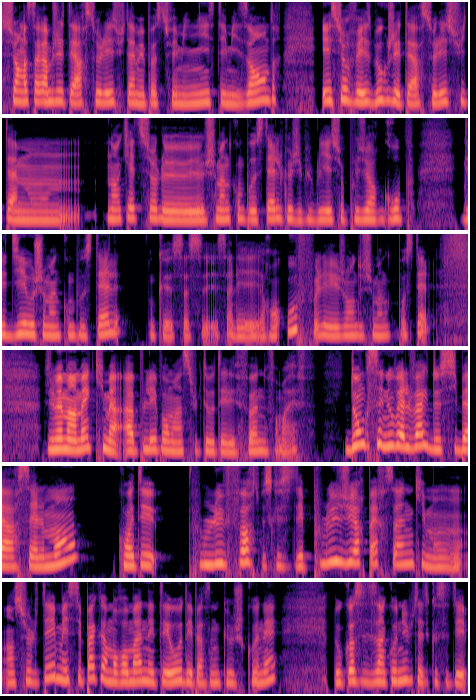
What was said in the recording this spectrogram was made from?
sur Instagram, j'étais harcelée suite à mes posts féministes et misandres. Et sur Facebook, j'étais harcelée suite à mon enquête sur le chemin de Compostelle que j'ai publié sur plusieurs groupes dédiés au chemin de Compostelle. Donc euh, ça, les rend ouf, les gens du chemin de Compostelle. J'ai même un mec qui m'a appelé pour m'insulter au téléphone. Enfin bref. Donc ces nouvelles vagues de cyberharcèlement qui ont été plus fortes parce que c'était plusieurs personnes qui m'ont insulté, mais c'est pas comme Roman et Théo, des personnes que je connais. Donc quand c'est des inconnus, peut-être que c'était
